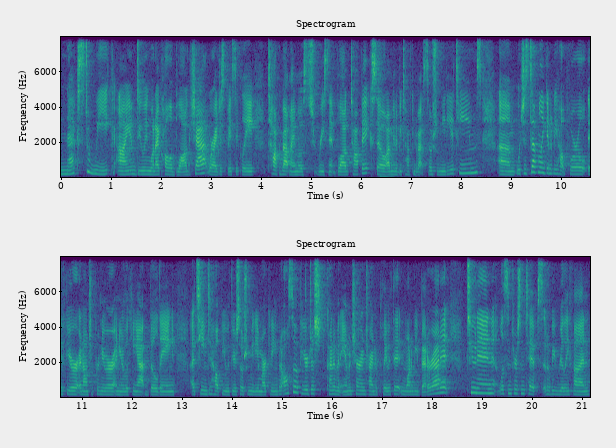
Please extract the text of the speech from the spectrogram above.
next week i am doing what i call a blog chat where i just basically talk about my most recent blog topic. So i'm going to be talking about social media teams um, which is definitely going to be helpful if you're an entrepreneur and you're looking at building a team to help you with your social media marketing but also if you're just kind of an amateur and trying to play with it and want to be better at it tune in listen for some tips. It'll be really fun.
